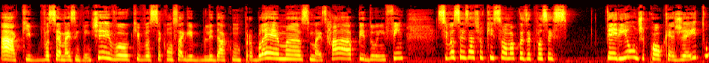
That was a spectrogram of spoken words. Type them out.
ah, que você é mais inventivo, que você consegue lidar com problemas mais rápido, enfim. Se vocês acham que isso é uma coisa que vocês teriam de qualquer jeito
